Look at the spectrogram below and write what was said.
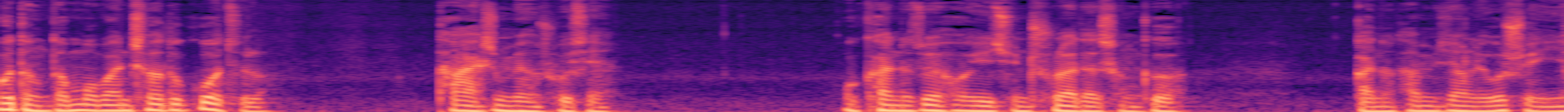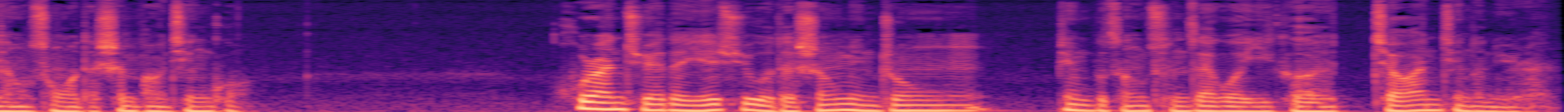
我等到末班车都过去了，他还是没有出现。我看着最后一群出来的乘客，感到他们像流水一样从我的身旁经过。忽然觉得，也许我的生命中并不曾存在过一个较安静的女人。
